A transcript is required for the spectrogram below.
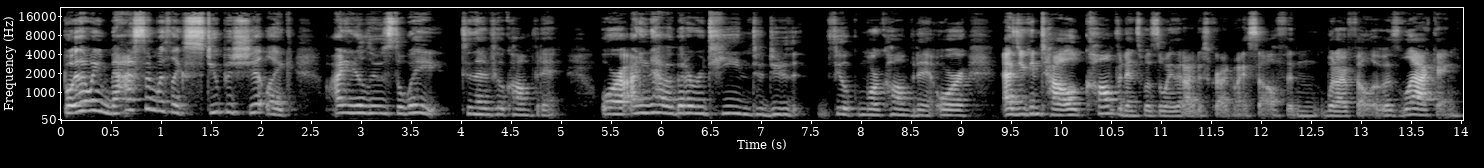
but then we mask them with like stupid shit like I need to lose the weight to then feel confident or I need to have a better routine to do feel more confident or as you can tell confidence was the way that I described myself and what I felt it was lacking.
